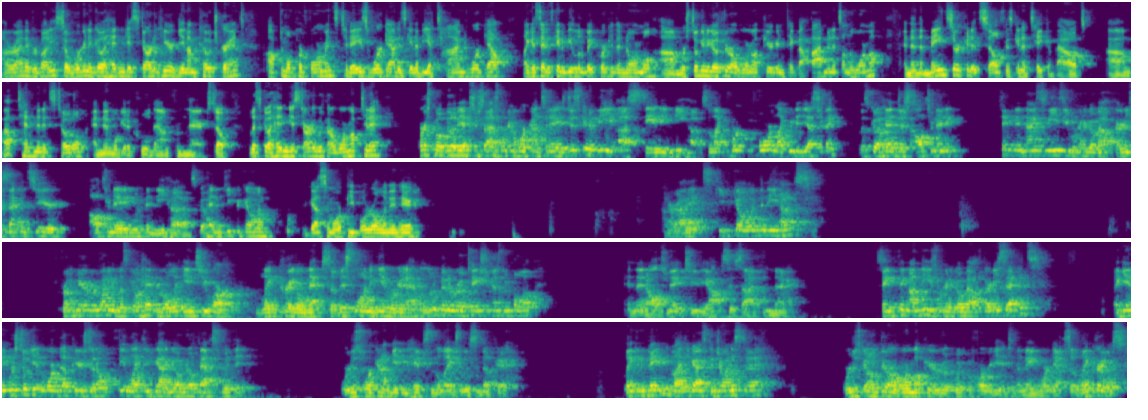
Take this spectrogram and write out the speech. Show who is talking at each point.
Speaker 1: All right, everybody. So we're going to go ahead and get started here. Again, I'm Coach Grant, Optimal Performance. Today's workout is going to be a timed workout. Like I said, it's going to be a little bit quicker than normal. Um, we're still going to go through our warm up here. Going to take about five minutes on the warm up, and then the main circuit itself is going to take about um, about 10 minutes total, and then we'll get a cool down from there. So let's go ahead and get started with our warm up today. First mobility exercise we're going to work on today is just going to be a standing knee hug. So like we worked before, like we did yesterday, let's go ahead just alternating taking it nice and easy. We're to go about 30 seconds here, alternating with the knee hugs. Go ahead and keep it going. We've got some more people rolling in here. All right, keep it going with the knee hugs. From here, everybody, let's go ahead and roll it into our leg cradle next. So this one, again, we're gonna have a little bit of rotation as we pull up and then alternate to the opposite side from there. Same thing on these. We're to go about 30 seconds. Again, we're still getting warmed up here, so don't feel like you've got to go real fast with it. We're just working on getting the hips and the legs loosened up here. Lincoln and Peyton, glad you guys could join us today. We're just going through our warm up here real quick before we get into the main workout. So leg cradles.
